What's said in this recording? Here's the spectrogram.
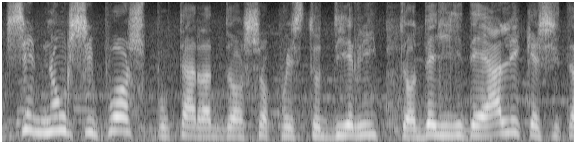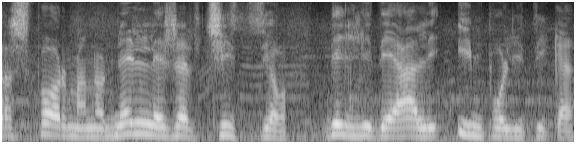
Se non si può sputare addosso questo diritto degli ideali che si trasformano nell'esercizio degli ideali in politica.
